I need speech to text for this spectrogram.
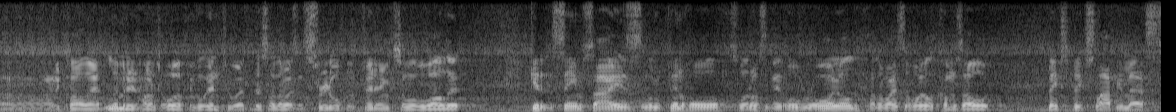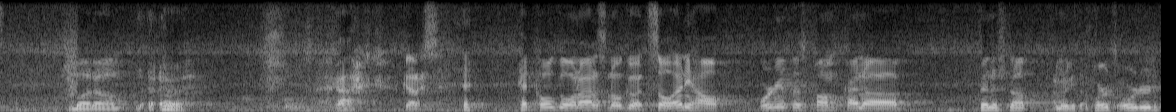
uh, call that, limited how much oil can go into it. This otherwise it's straight open fitting. So we'll weld it, get it the same size, a little pinhole, so it doesn't get over oiled. Otherwise the oil comes out, makes a big sloppy mess. But, um, God, got a head cold going on, it's no good. So anyhow, we're gonna get this pump kind of finished up. I'm gonna get the parts ordered.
